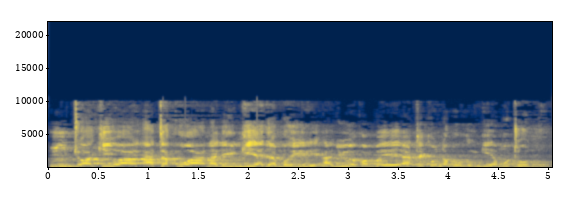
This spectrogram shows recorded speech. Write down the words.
mtu akiwa atakuwa analiingia jambo hili ajue kwamba yeye atakwenda kuingia motoni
